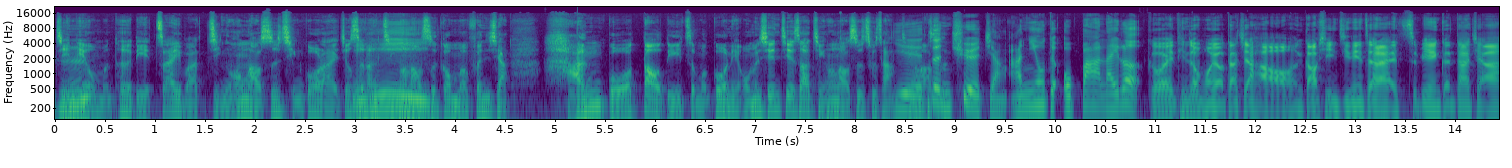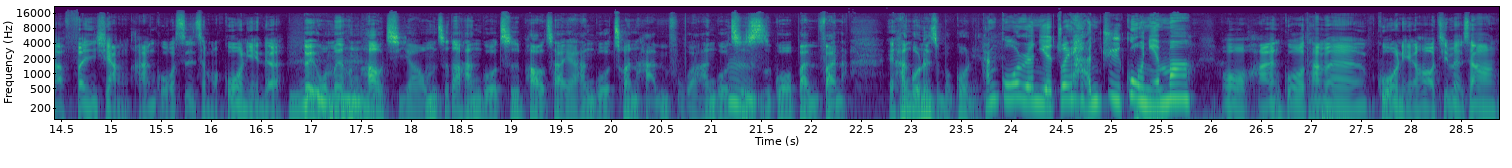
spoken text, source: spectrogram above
今天我们特地再把景洪老师请过来，就是让景洪老师跟我们分享韩国到底怎么过年。我们先介绍景洪老师出场。也正确讲，阿妞的欧巴来了。各位听众朋友，大家好，很高兴今天再来这边跟大家分享韩国是怎么过年的。对我们很好奇啊，我们知道韩国吃泡菜啊，韩国穿韩服啊，韩国吃石锅拌饭啊。哎，韩国人怎么过年？韩国人也追韩剧过年吗？哦，韩国他们过年哈，基本上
